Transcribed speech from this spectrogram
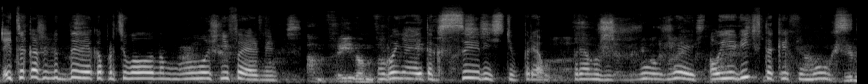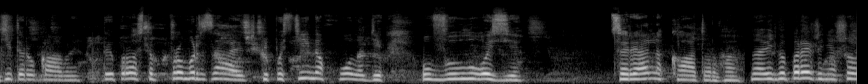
І це каже людина, яка працювала на молочній фермі. Воняє так сирістю, прям, прям жесть. А уявіть в таких умовах сидіти руками. Ти просто промерзаєш, ти постійно в холоді, у волозі. Це реально каторга. Навіть попередження, що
